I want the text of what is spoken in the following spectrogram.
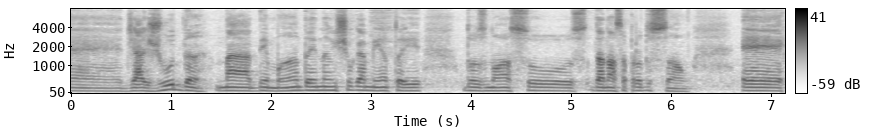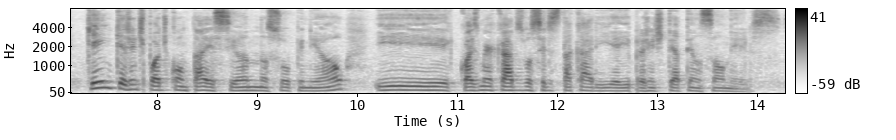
é, de ajuda na demanda e no enxugamento aí dos nossos, da nossa produção. É, quem que a gente pode contar esse ano, na sua opinião, e quais mercados você destacaria aí para a gente ter atenção neles?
